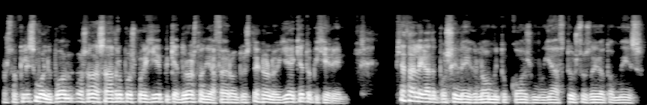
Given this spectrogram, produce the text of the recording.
Προς το κλείσιμο, λοιπόν, ως ένας άνθρωπος που έχει επικεντρώσει τον ενδιαφέρον του στη τεχνολογία και το επιχειρήν, ποια θα λέγατε πως είναι η γνώμη του κόσμου για αυτούς τους δύο τομείς,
